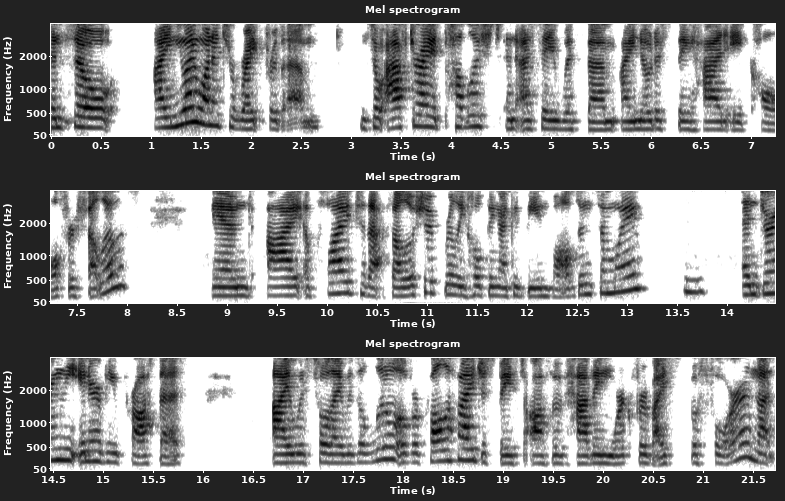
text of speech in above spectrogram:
And so I knew I wanted to write for them. And so after I had published an essay with them, I noticed they had a call for fellows. And I applied to that fellowship, really hoping I could be involved in some way. Mm-hmm. And during the interview process, I was told I was a little overqualified just based off of having worked for Vice before, and that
